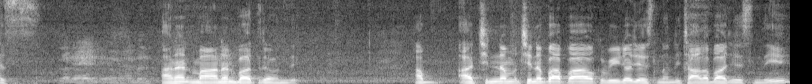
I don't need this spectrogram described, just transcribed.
ఎస్ అనన్ మా అనన్ బర్త్డే ఉంది. ఆ చిన్న చిన్న పాప ఒక వీడియో చేసిందండి చాలా బాగా చేసింది.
